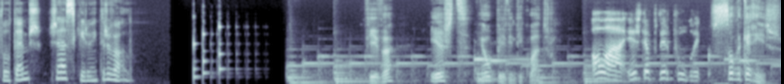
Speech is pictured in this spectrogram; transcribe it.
Voltamos já a seguir ao intervalo. Viva! Este é o P24. Olá, este é o Poder Público. Sobre Carris.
